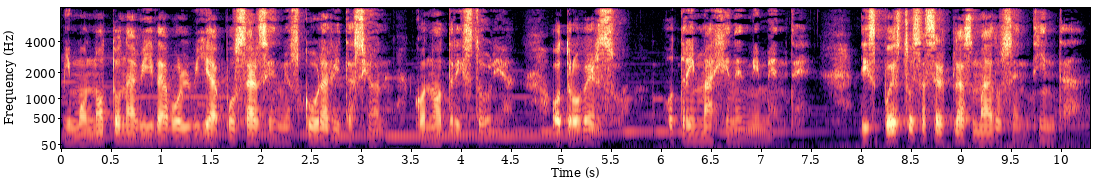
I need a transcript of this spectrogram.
mi monótona vida volvía a posarse en mi oscura habitación con otra historia, otro verso, otra imagen en mi mente, dispuestos a ser plasmados en tinta.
